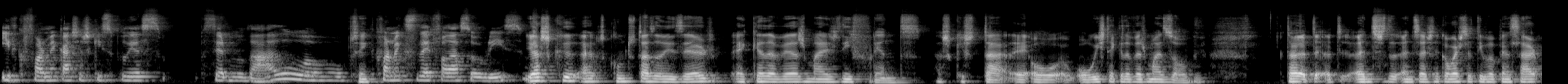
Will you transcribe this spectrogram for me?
e de que forma é que achas que isso pudesse ser mudado? Ou Sim. de que forma é que se deve falar sobre isso? Eu acho que, ah, como tu estás a dizer, é cada vez mais diferente. Acho que isto está, é- ou, ou isto é cada vez mais óbvio. Tá, Antes, de- antes desta conversa estive a pensar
